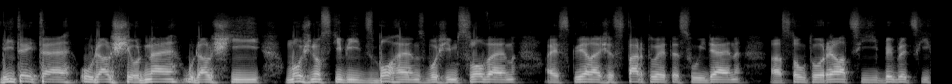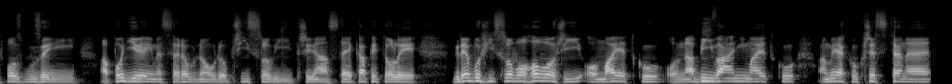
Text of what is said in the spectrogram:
Vítejte u dalšího dne, u další možnosti být s Bohem, s Božím slovem. A je skvělé, že startujete svůj den eh, s touto relací biblických pozbuzení a podívejme se rovnou do přísloví 13. kapitoly, kde Boží slovo hovoří o majetku, o nabývání majetku. A my jako křesťané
